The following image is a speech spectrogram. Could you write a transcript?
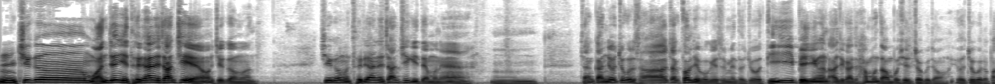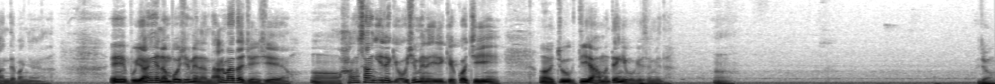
음, 지금 완전히 드리안의 잔치예요. 지금은 지금은 드리안의 잔치이기 때문에 음, 잠깐 이쪽으로 살짝 돌려보겠습니다. 저 뒤 배경은 아직까지 한 번도 안 보셨죠, 그죠? 이쪽으로 반대 방향. 예, 부양에는 보시면은 날마다 전시예요. 어, 항상 이렇게 오시면 이렇게 꽃이 어, 쭉 뒤에 한번 당겨 보겠습니다. 어. 그죠?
